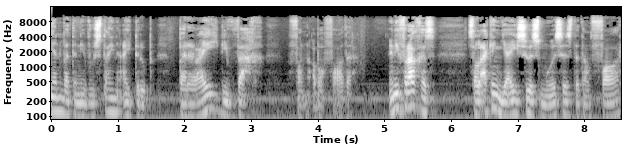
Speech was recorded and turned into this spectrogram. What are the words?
een wat in die woestyn uitroep, berei die weg van Abba Vader. En die vraag is, sal ek en jy soos Moses dit aanvaar?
